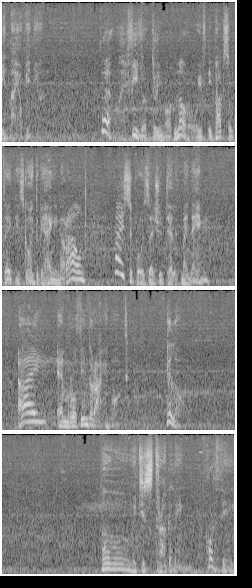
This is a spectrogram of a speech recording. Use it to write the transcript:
in my opinion. Well, fever dream or no, if the Paxel Tech is going to be hanging around, I suppose I should tell it my name. I am Rothinder Achimot. Hello. Oh, it is struggling. Poor thing.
